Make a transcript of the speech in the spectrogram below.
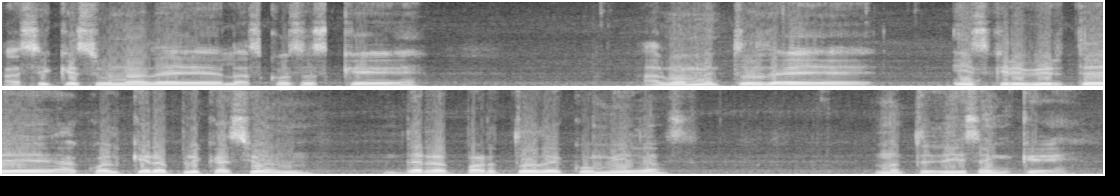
Así que es una de las cosas que al momento de inscribirte a cualquier aplicación de reparto de comidas no te dicen que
